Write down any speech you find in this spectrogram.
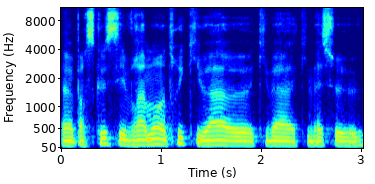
euh, parce que c'est vraiment un truc qui va, euh, qui va, qui va se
